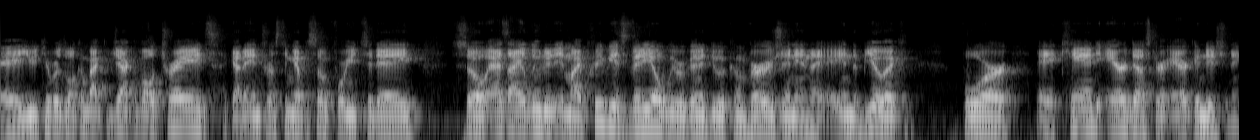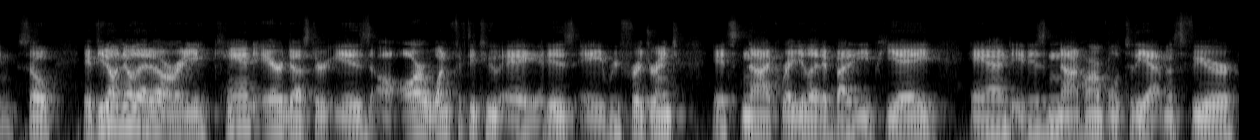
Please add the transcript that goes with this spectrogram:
Hey YouTubers, welcome back to Jack of All Trades. I got an interesting episode for you today. So as I alluded in my previous video, we were going to do a conversion in, a, in the Buick for a canned air duster air conditioning. So if you don't know that already, canned air duster is R152A. It is a refrigerant. It's not regulated by the EPA and it is not harmful to the atmosphere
